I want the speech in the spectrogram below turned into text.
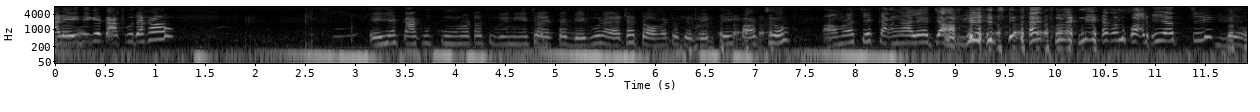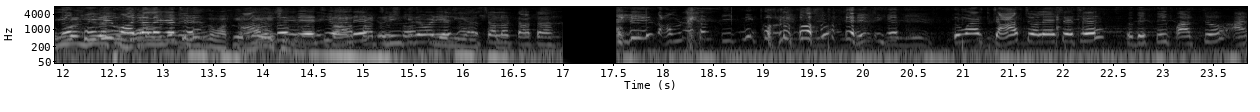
আর এইদিকে কাকু দেখাও। এই যে কাকু কুমড়োটা তুলে নিয়েছে আর একটা বেগুন আর একটা টমেটো দেখতেই পাচ্ছো। আমরা হচ্ছে কাঙালে যা পেয়েছি তাই তুলে নিয়ে যাচ্ছি। তো খুবই মজা লেগেছে। আনন্দ পেয়েছি অনেক। বাড়ি এসে চলো টাটা। আমরা এখন পিকনিক করব। তোমার চা চলে এসেছে তো দেখতেই পাচ্ছো। আর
